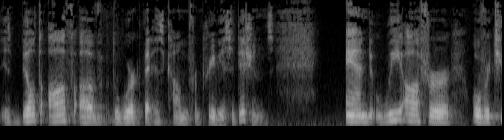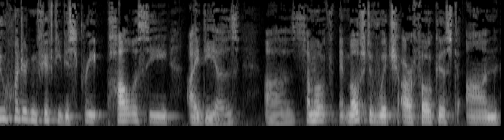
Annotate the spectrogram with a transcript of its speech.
is built off of the work that has come from previous editions. And we offer over 250 discrete policy ideas uh, some of most of which are focused on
